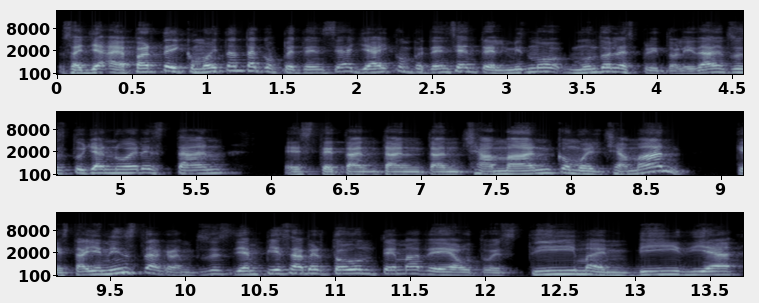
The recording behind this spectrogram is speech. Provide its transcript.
O sea, ya, aparte, y como hay tanta competencia, ya hay competencia entre el mismo mundo de la espiritualidad, entonces tú ya no eres tan, este, tan, tan, tan chamán como el chamán que está ahí en Instagram. Entonces ya empieza a haber todo un tema de autoestima, envidia,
